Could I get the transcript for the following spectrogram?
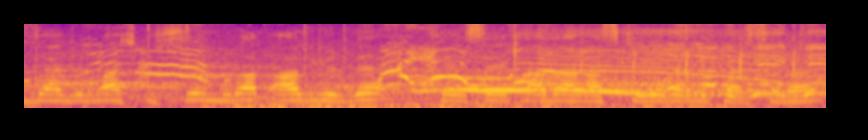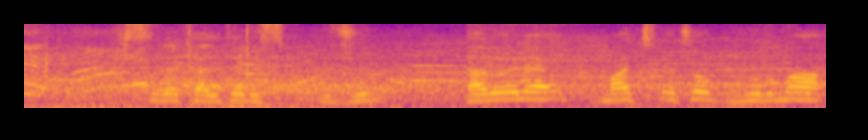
güzel bir maç geçiyor. Murat Algül de TSK'dan askeriyeden bir personel. İkisi de kaliteli sporcu. Ya böyle maçta çok durma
